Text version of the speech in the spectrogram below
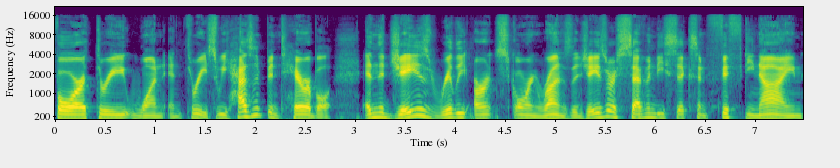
4, 3, 1 and 3. So he hasn't been terrible. And the Jays really aren't scoring runs. The Jays are 76 and 59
